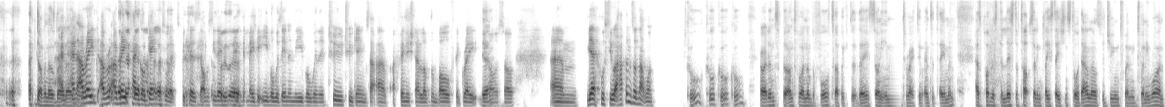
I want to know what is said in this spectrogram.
Domino's and, and I rate I, I rate Tango Games Works because obviously they, they, they, made the Evil Within and the Evil Within two two games that I, I finished. I love them both. They're great. Yeah. You know, so um, yeah, we'll see what happens on that one. Cool, cool, cool, cool. All right, then so on to our number four topic today. Sony Interactive Entertainment has published the list of top selling PlayStation Store downloads for June 2021,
